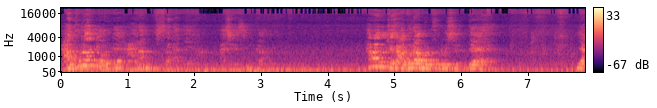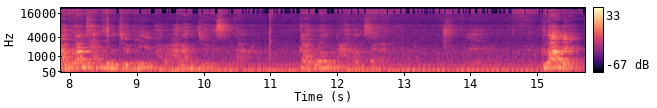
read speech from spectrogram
아브라함이 원래 아람 사람이에요. 아시겠습니까? 하나님께서 아브라함을 부르실 때 이 아브라함 있는 지역이 바로 아람 지역이었습니다. 그러니까 아브라함은 아람 사람이에요. 그 다음에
